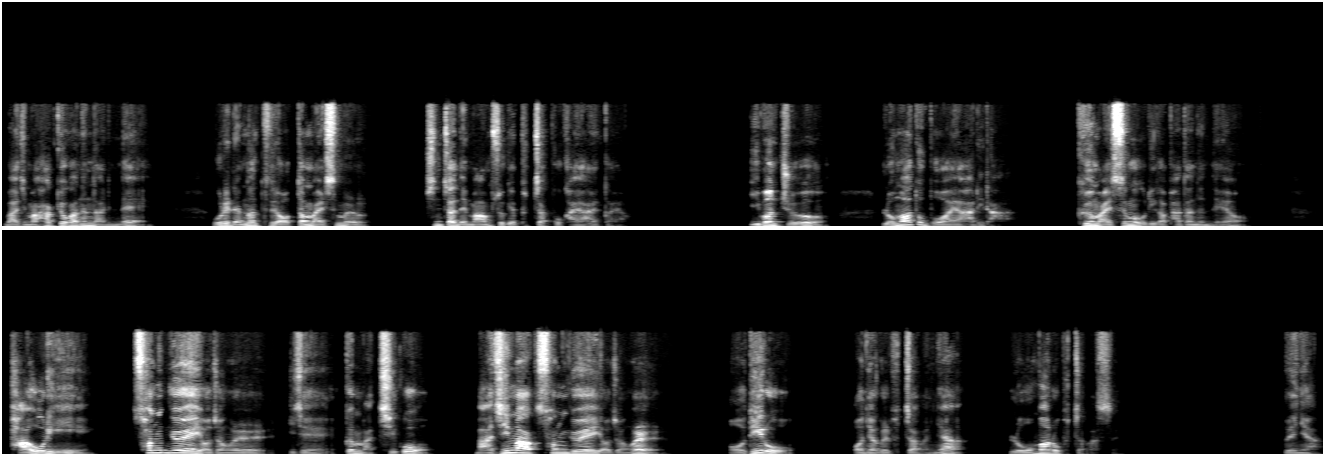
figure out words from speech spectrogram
마지막 학교 가는 날인데, 우리 랩런트들이 어떤 말씀을 진짜 내 마음속에 붙잡고 가야 할까요? 이번 주 로마도 보아야 하리라. 그 말씀을 우리가 받았는데요. 바울이 선교의 여정을 이제 끝마치고 마지막 선교의 여정을 어디로 언약을 붙잡았냐? 로마로 붙잡았어요. 왜냐?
